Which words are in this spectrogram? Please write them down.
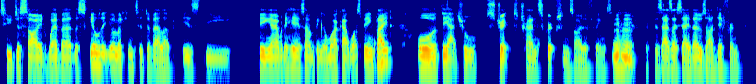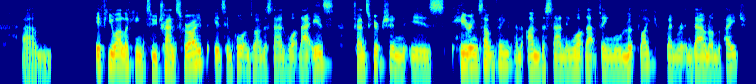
to decide whether the skill that you're looking to develop is the being able to hear something and work out what's being played or the actual strict transcription side of things. Mm-hmm. because as i say those are different. Um, if you are looking to transcribe it's important to understand what that is. Transcription is hearing something and understanding what that thing will look like when written down on the page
